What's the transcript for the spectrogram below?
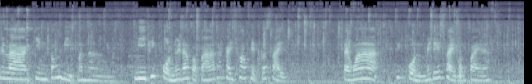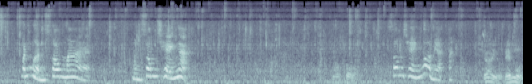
เวลากินต้องบีบมะนาว มีพริกป่นด้วยนะป๊าป๊าถ้าใครชอบเผ็ดก็ใส่ แต่ว่าพริกป่นไม่ได้ใส่ลงไปนะ มันเหมือนส้มมากอะเหมือนส้มเช้งอะ あそう ส้มเช้งเปล่าเนี่ย 違うよレモン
